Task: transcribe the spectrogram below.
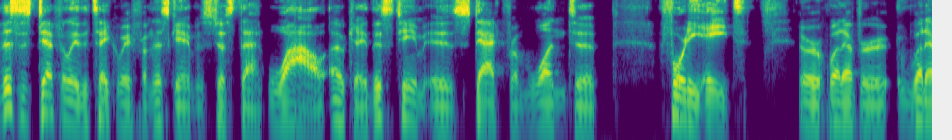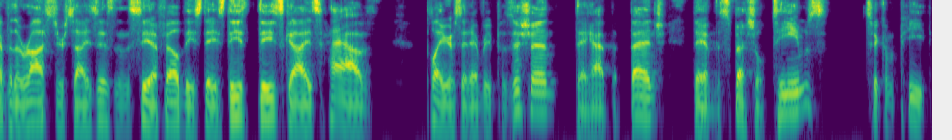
this is definitely the takeaway from this game is just that wow, okay, this team is stacked from 1 to 48 or whatever whatever the roster size is in the CFL these days. These these guys have players at every position, they have the bench, they have the special teams to compete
